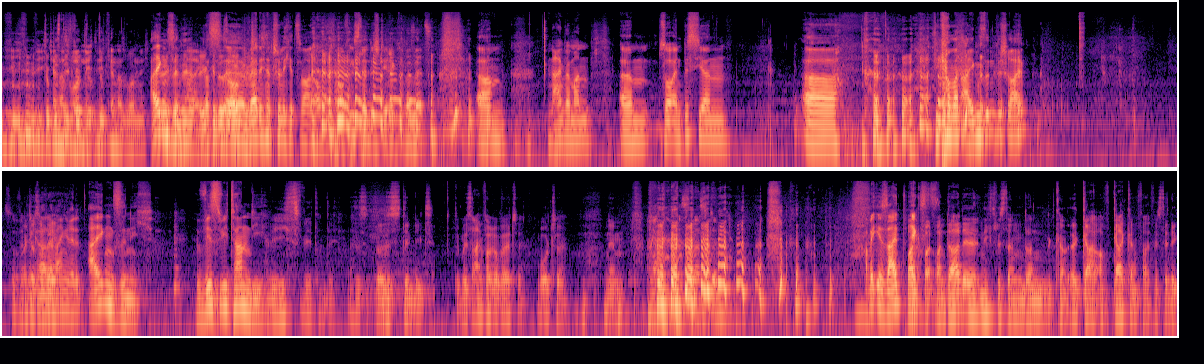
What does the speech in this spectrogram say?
Ich, ich, ich kenne das Wort nicht. Ich kenne das Wort nicht. Eigensinn. Das das äh, werde ich natürlich jetzt mal auf, auf Isländisch direkt übersetzen. Ähm, nein, wenn man ähm, so ein bisschen. Äh, wie kann man Eigensinn beschreiben? So wird mir gerade reingeredet. Eigensinnig. Visvitandi. Visvitandi. Das, ist, das ist, stimmt nicht. Du musst einfache Wörter, Worte nehmen. Ja, das, das stimmt. Aber ihr seid Wenn, ex. wenn da der nichts verstanden, dann kann, äh, gar, auf gar keinen Fall verstehe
